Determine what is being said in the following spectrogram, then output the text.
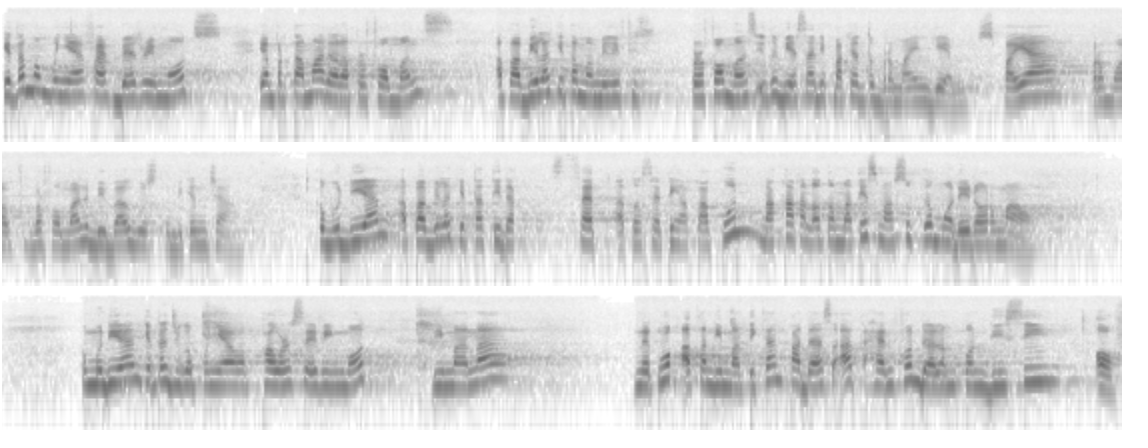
Kita mempunyai 5 battery modes. Yang pertama adalah performance, apabila kita memilih performance itu biasa dipakai untuk bermain game supaya performa lebih bagus, lebih kencang. Kemudian apabila kita tidak set atau setting apa pun, maka akan otomatis masuk ke mode normal. Kemudian kita juga punya power saving mode di mana network akan dimatikan pada saat handphone dalam kondisi off.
